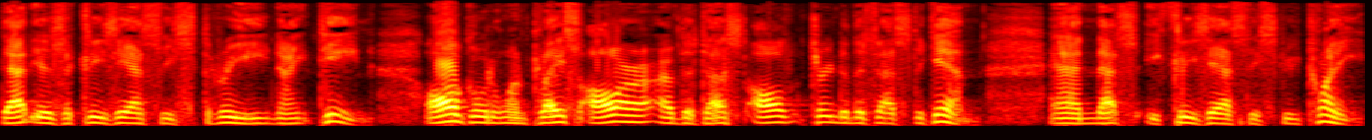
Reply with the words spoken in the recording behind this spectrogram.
That is Ecclesiastes 3:19. All go to one place, all are of the dust, all turn to the dust again. And that's Ecclesiastes 3:20.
